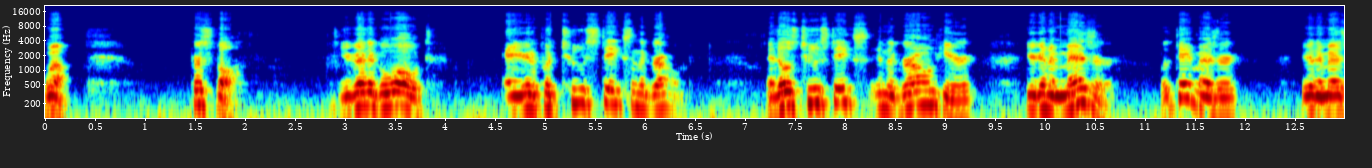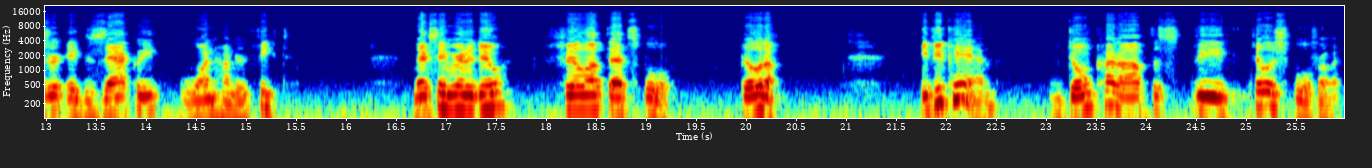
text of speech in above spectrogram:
Well, first of all, you're going to go out and you're going to put two stakes in the ground. And those two stakes in the ground here, you're going to measure with a tape measure, you're going to measure exactly 100 feet. Next thing we're going to do, fill up that spool. Fill it up. If you can, don't cut off the, the filler spool from it.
